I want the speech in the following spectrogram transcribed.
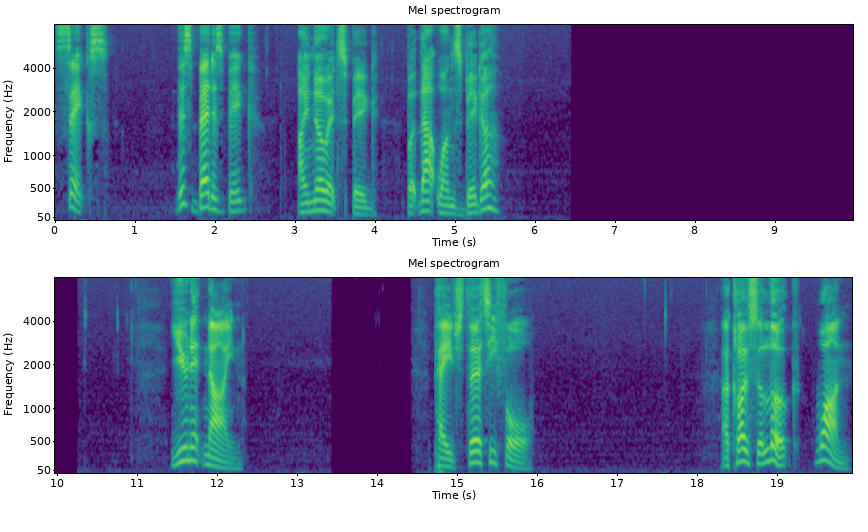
6. This bed is big. I know it's big, but that one's bigger. Unit 9. Page 34. A closer look 1.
